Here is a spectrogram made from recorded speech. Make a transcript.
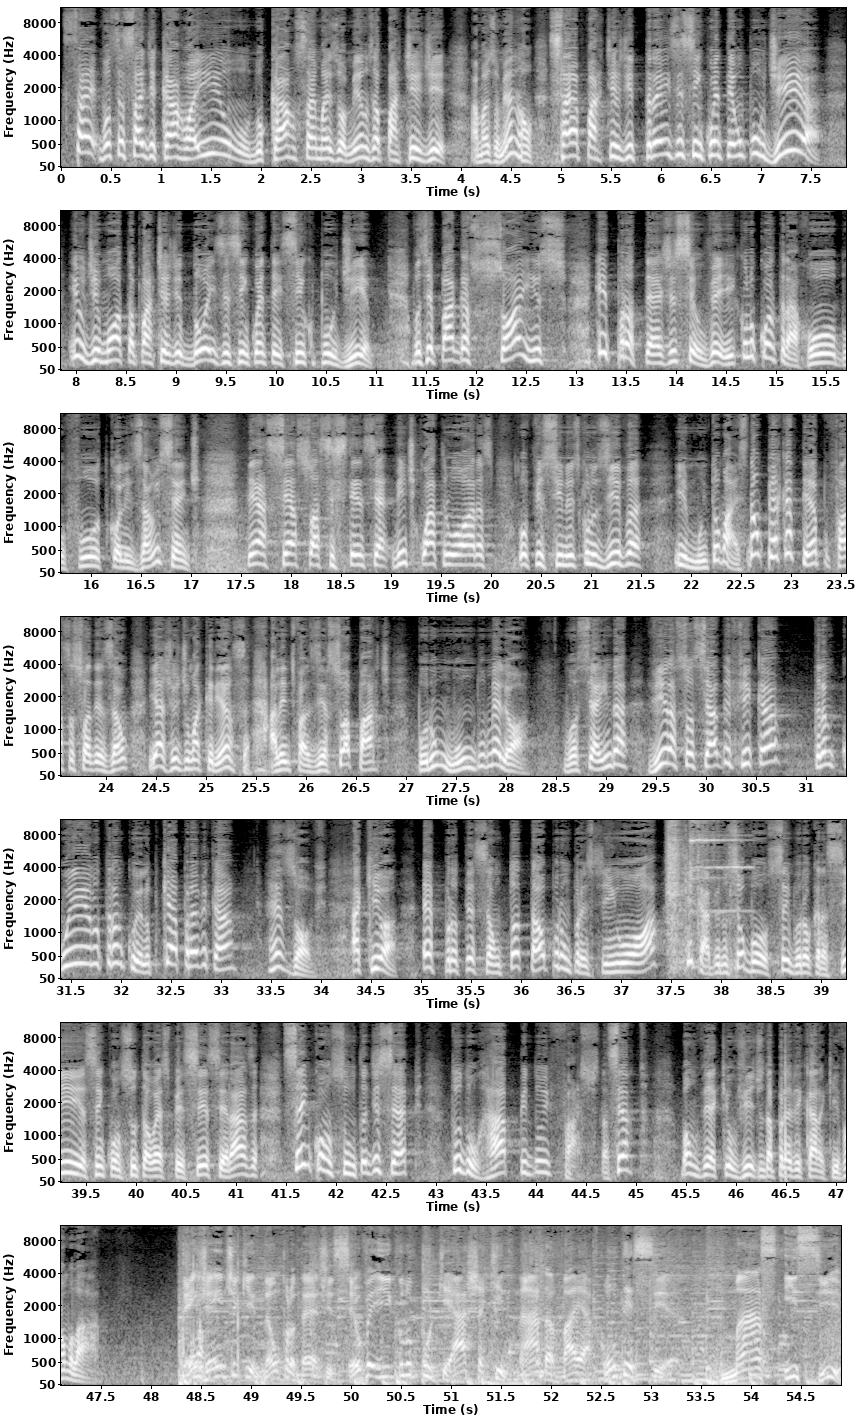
Sai, você sai de carro aí, o, do carro sai mais ou menos a partir de. Ah, mais ou menos não. Sai a partir de R$ 3,51 por dia. E o de moto a partir de R$ 2,55 por dia. Você paga só isso e protege seu veículo contra roubo, furto, colisão e incêndio. Tem acesso à assistência 24 horas, oficina exclusiva e muito mais. Não perca tempo, faça sua adesão e ajude uma criança, além de fazer sua parte por um mundo melhor você ainda vira associado e fica tranquilo, tranquilo, porque a Previcar resolve. Aqui, ó, é proteção total por um precinho ó que cabe no seu bolso, sem burocracia, sem consulta ao SPC, Serasa, sem consulta de CEP, tudo rápido e fácil, tá certo? Vamos ver aqui o vídeo da Previcar aqui, vamos lá. Tem gente que não protege seu veículo porque acha que nada vai acontecer. Mas e se?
